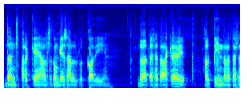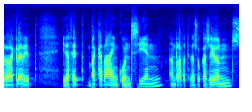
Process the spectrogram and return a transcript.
doncs perquè els donés el codi de la targeta de crèdit, el PIN de la targeta de crèdit, i de fet va quedar inconscient en repetides ocasions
